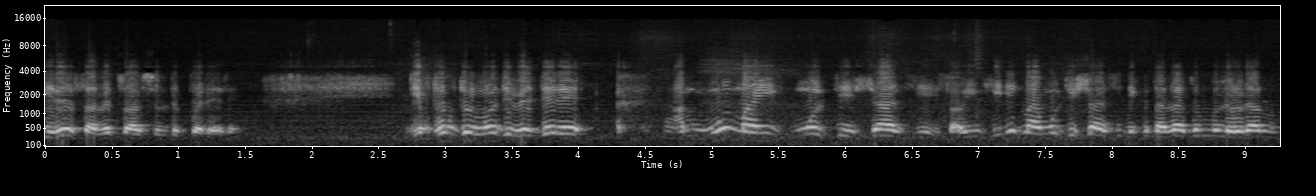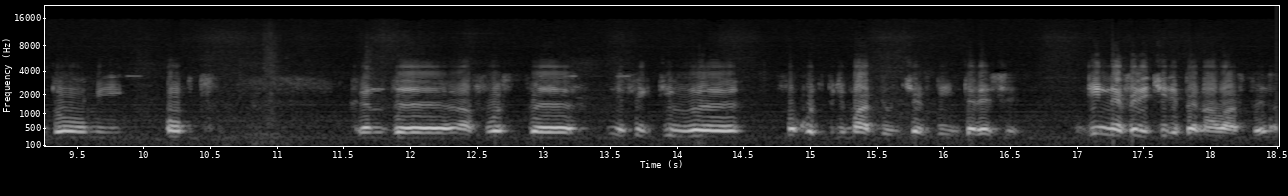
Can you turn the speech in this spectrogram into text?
firesc să aveți o astfel de părere. Din punctul meu de vedere, am mult mai multe șanse, sau infinit mai multe șanse decât avea domnul Leorean în 2008, când uh, a fost uh, efectiv uh, făcut primar de un cerc de interese, din nefericire penal astăzi.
